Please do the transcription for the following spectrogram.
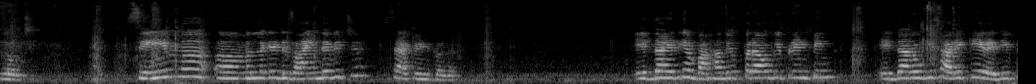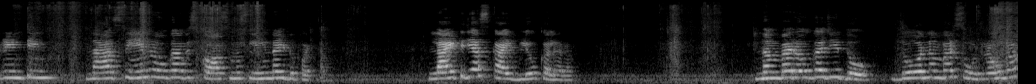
ਲਓ ਜੀ। ਸੇਮ ਮਤਲਬ ਕਿ ਡਿਜ਼ਾਈਨ ਦੇ ਵਿੱਚ ਸੈਕਿੰਡ ਕਲਰ ਇਦਾਂ ਇਹਦੀਆਂ ਬਾਹਾਂ ਦੇ ਉੱਪਰ ਆਊਗੀ ਪ੍ਰਿੰਟਿੰਗ ਇਦਾਂ ਰਹੂਗੀ ਸਾਰੇ ਘੇਰੇ ਦੀ ਪ੍ਰਿੰਟਿੰਗ ਨਾਲ ਸੇਮ ਰਹੂਗਾ ਵਿਸਕੋਸ ਮਸਲੀਨ ਦਾ ਹੀ ਦੁਪੱਟਾ। ਲਾਈਟ ਜਾਂ ਸਕਾਈ ਬਲੂ ਕਲਰ ਨੰਬਰ ਰਹੂਗਾ ਜੀ 2 ਦੋ ਨੰਬਰ ਸੂਟ ਰਹੂਗਾ।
